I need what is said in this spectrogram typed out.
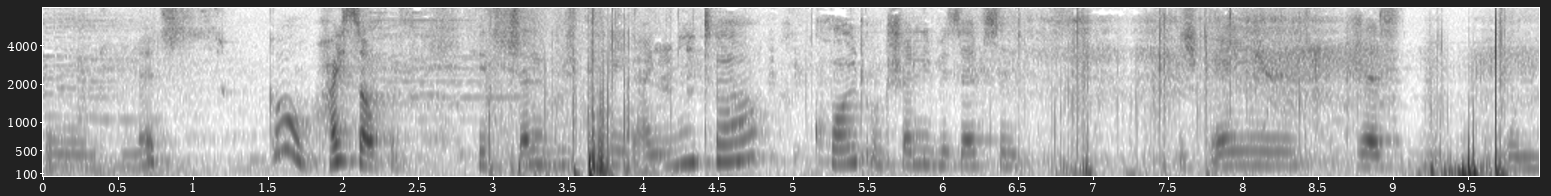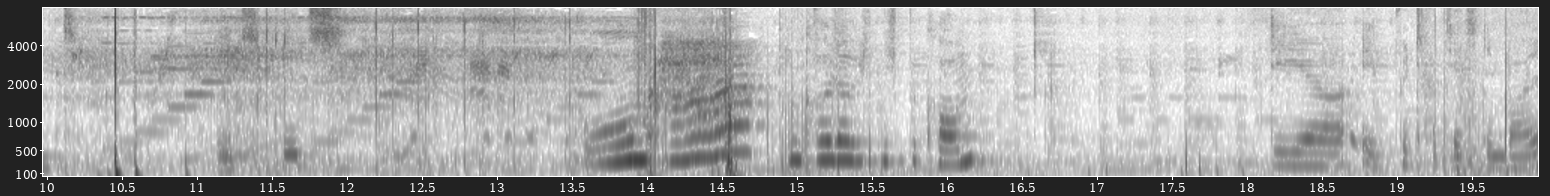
Und let's go. Heißt auch jetzt. Wir spielen gegen einen Nita, Colt und Shelly. Wir selbst sind ich Geld, Jess und H-Bit. Um, ah, den Colt habe ich nicht bekommen. Der 8-Bit hat jetzt den Ball.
